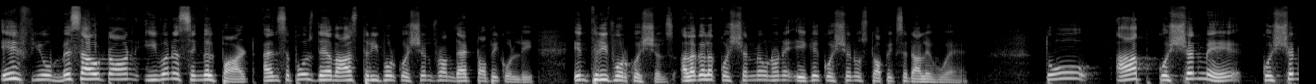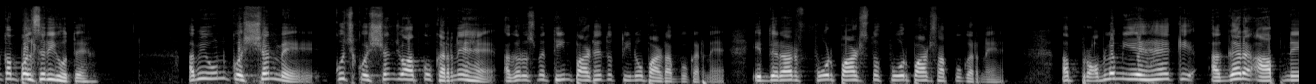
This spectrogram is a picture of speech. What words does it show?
if you miss out on even a single part, and suppose they have asked three, four question from that topic only, in three, four questions अलग अलग क्वेश्चन में उन्होंने एक एक क्वेश्चन उस टॉपिक से डाले हुए हैं। तो आप क्वेश्चन में क्वेश्चन कंपलसरी होते हैं। अभी उन क्वेश्चन में कुछ क्वेश्चन जो आपको करने हैं, अगर उसमें तीन पार्ट है तो तीनों पार्ट आपको करने हैं। If there are four parts तो फोर पार्ट्स आपको करने हैं। अब प्रॉब्लम यह है कि अगर आपने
